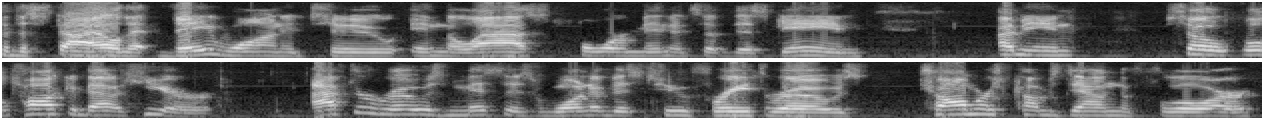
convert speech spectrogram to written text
to the style that they wanted to in the last 4 minutes of this game. I mean, so we'll talk about here after Rose misses one of his two free throws, Chalmers comes down the floor,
